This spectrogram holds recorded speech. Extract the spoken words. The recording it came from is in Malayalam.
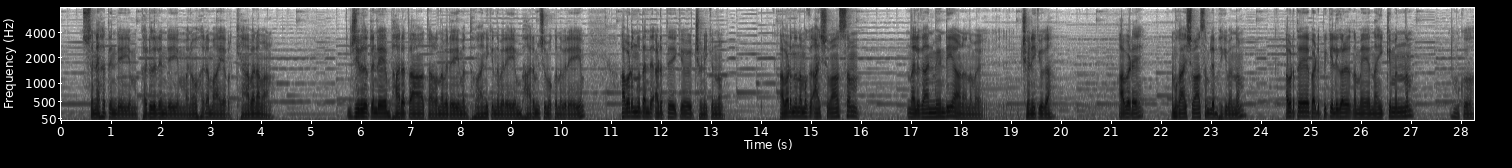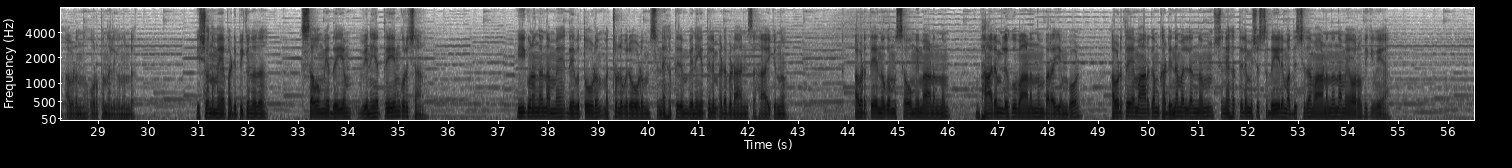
സ്നേഹത്തിന്റെയും കരുതലിന്റെയും മനോഹരമായ പ്രഖ്യാപനമാണ്. ജീവിതത്തിന്റെ ഭാരത തളർന്നവരെയും അധ്വാനിക്കുന്നവരെയും ഭാരം ചുമക്കുന്നവരെയും അവിടുന്ന് തന്റെ അടുത്തേക്ക് ക്ഷണിക്കുന്നു. അവിടുന്ന് നമുക്ക് ആശ്വാസം നൽകാൻ വേണ്ടിയാണ് നമ്മെ ക്ഷണിക്കുക. അവിടെ നമുക്ക് ആശ്വാസം ലഭിക്കുമെന്നും അവിടുത്തെ പഠിപ്പിക്കലുകൾ നമ്മെ നയിക്കുമെന്നും നമുക്ക് അവിടുന്ന് ഉറപ്പ് നൽകുന്നുണ്ട്. ഈശോ നമ്മെ പഠിപ്പിക്കുന്നത് സൗമ്യതയും വിനയത്തെയും കുറിച്ചാണ്. ഈ ഗുണങ്ങൾ നമ്മെ ദൈവത്തോടും മറ്റുള്ളവരോടും സ്നേഹത്തിലും വിനയത്തിലും ഇടപെടാൻ സഹായിക്കുന്നു. അവിടുത്തെ മുഖം സൗമ്യമാണെന്നും ഭാരം ലഘുവാണെന്നും പറയുമ്പോൾ അവിടുത്തെ മാർഗം കഠിനമല്ലെന്നും സ്നേഹത്തിലും വിശ്വസ്തതയിലും അധിഷ്ഠിതമാണെന്നും നമ്മെ ഓർമ്മിപ്പിക്കുകയാണ്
